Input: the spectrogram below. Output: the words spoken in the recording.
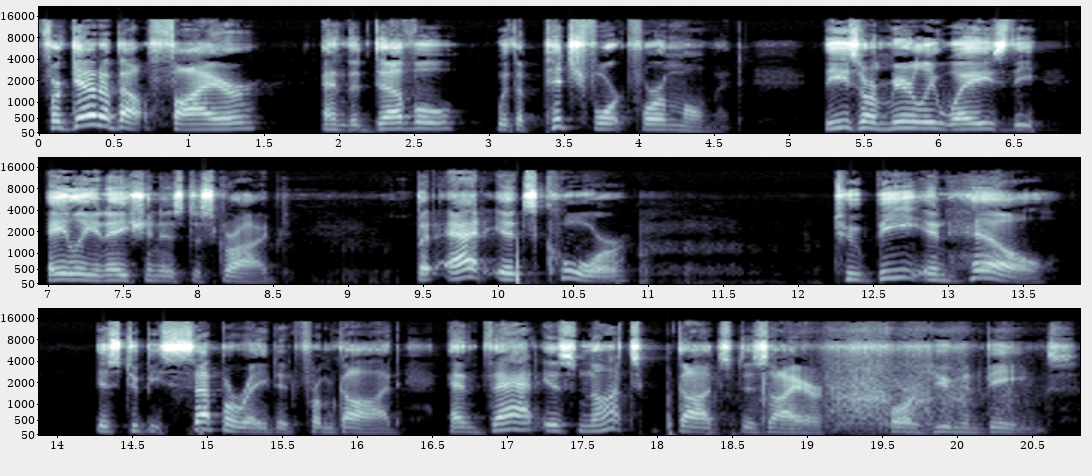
Forget about fire and the devil with a pitchfork for a moment. These are merely ways the alienation is described. But at its core, to be in hell is to be separated from God, and that is not God's desire for human beings.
